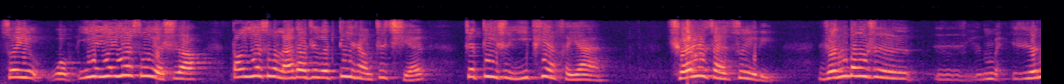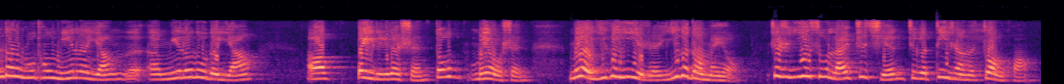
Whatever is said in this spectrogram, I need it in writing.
所以我耶耶耶稣也是啊。当耶稣来到这个地上之前，这地是一片黑暗，全是在罪里，人都是没人都如同迷了羊呃迷了路的羊啊，背离了神，都没有神，没有一个艺人，一个都没有。这是耶稣来之前这个地上的状况。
